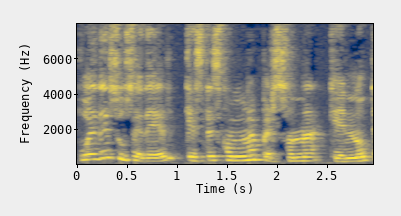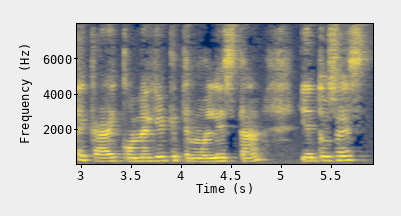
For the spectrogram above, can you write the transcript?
puede suceder que estés con una persona que no te cae, con alguien que te molesta, y entonces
